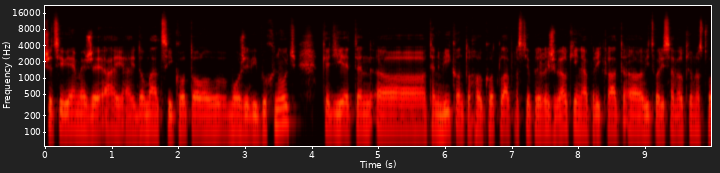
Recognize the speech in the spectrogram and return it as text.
všetci vieme, že aj, aj domáci kotol môže vybuchnúť, keď je ten, ten výkon toho kotla proste príliš veľký, napríklad vytvorí sa veľké množstvo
